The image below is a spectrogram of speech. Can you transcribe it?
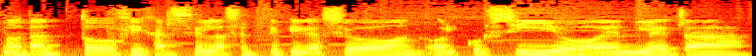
No tanto fijarse en la certificación o el cursillo en letras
